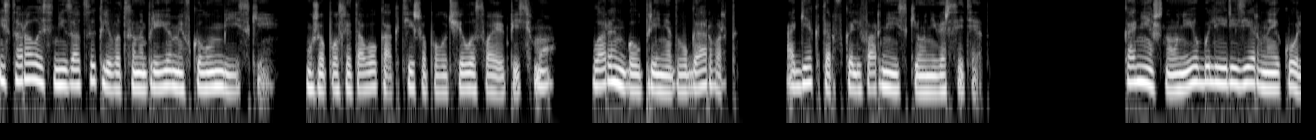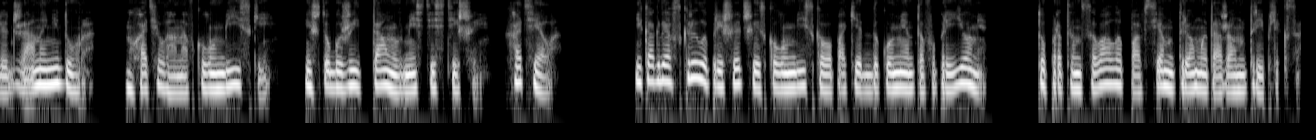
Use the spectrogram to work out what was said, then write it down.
И старалась не зацикливаться на приеме в Колумбийский. Уже после того, как Тиша получила свое письмо, Лорен был принят в Гарвард, а Гектор — в Калифорнийский университет. Конечно, у нее были и резервные колледжи, она не дура. Но хотела она в Колумбийский, и чтобы жить там вместе с Тишей. Хотела. И когда вскрыла пришедший из колумбийского пакет документов о приеме, то протанцевала по всем трем этажам триплекса.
